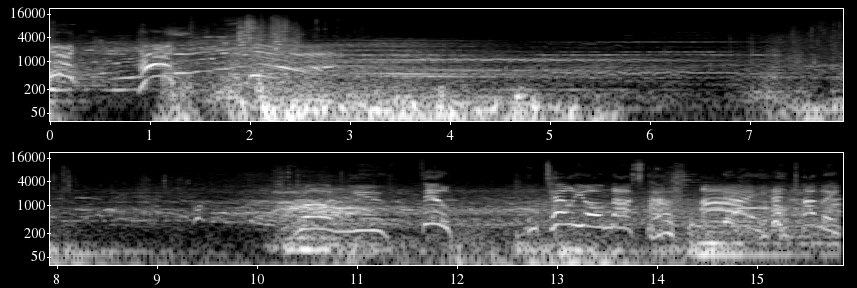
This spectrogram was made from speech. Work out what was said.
you Tell your master, I am coming!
